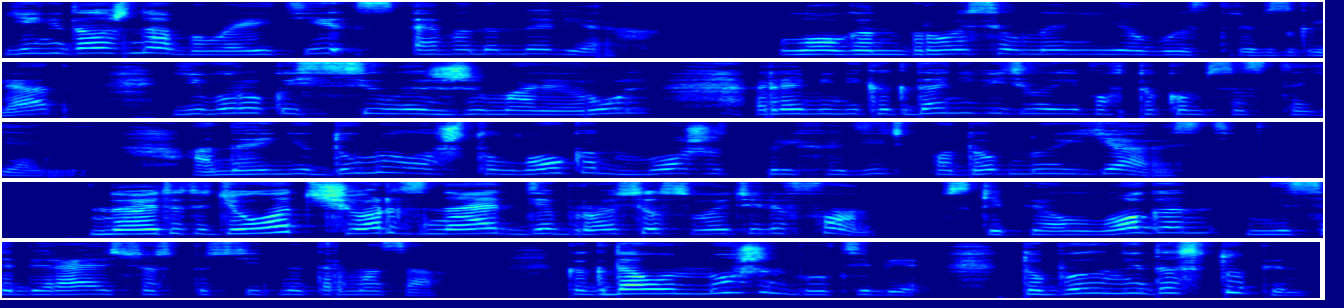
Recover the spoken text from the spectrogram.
Я не должна была идти с Эваном наверх. Логан бросил на нее быстрый взгляд, его руки с силой сжимали руль, Реми никогда не видела его в таком состоянии. Она и не думала, что Логан может приходить в подобную ярость. «Но этот идиот черт знает, где бросил свой телефон», — вскипел Логан, не собираясь все спустить на тормозах. «Когда он нужен был тебе, то был недоступен».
